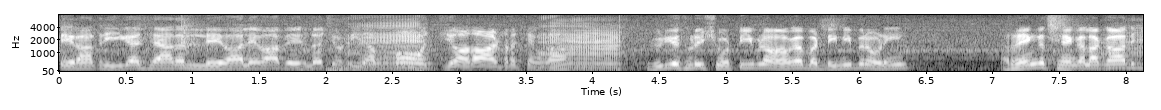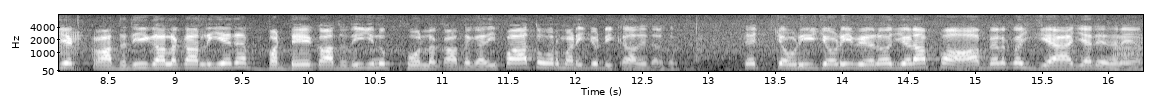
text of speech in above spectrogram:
13 ਤਰੀਕ ਹੈ, ਸ਼ਾਇਦ ਲੇਵਾ ਲੇਵਾ ਵੇਖ ਲਓ, ਝੋਟੀ ਦਾ ਬਹੁਤ ਜ਼ਿਆਦਾ ਆਰਡਰ ਚੰਗਾ। ਵੀਡੀਓ ਥੋੜੀ ਛੋਟੀ ਬਣਾਵਾਂਗੇ, ਵੱਡੀ ਨਹੀਂ ਬਣਾਉਣੀ। ਰਿੰਗ ਸਿੰਘ ਲਗਾ ਦੀ ਜੇ ਕੱਦ ਦੀ ਗੱਲ ਕਰ ਲਈਏ, ਤੇ ਵੱਡੇ ਕੱਦ ਦੀ, ਜਿਹਨੂੰ ਫੁੱਲ ਕੱਦ ਕਹਦੀ ਪਾ ਤੋਰ ਮਾੜੀ ਝੋਟੀ ਕਰਾ ਦੇ ਤਰਫ ਤੇ ਚੌੜੀ ਚੌੜੀ ਵੇਖ ਲਓ, ਜਿਹੜਾ ਭਾਅ ਬਿਲਕੁਲ ਜਾਇਜ਼ ਜਿਹਾ ਦੇ ਦੇਣੇ ਆ।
